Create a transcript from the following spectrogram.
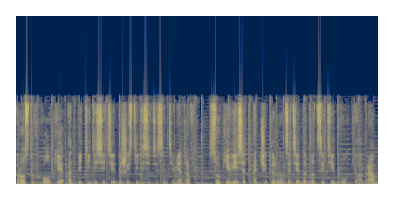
Рост в холке от 50 до 60 см, суки весят от 14 до 22 кг,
